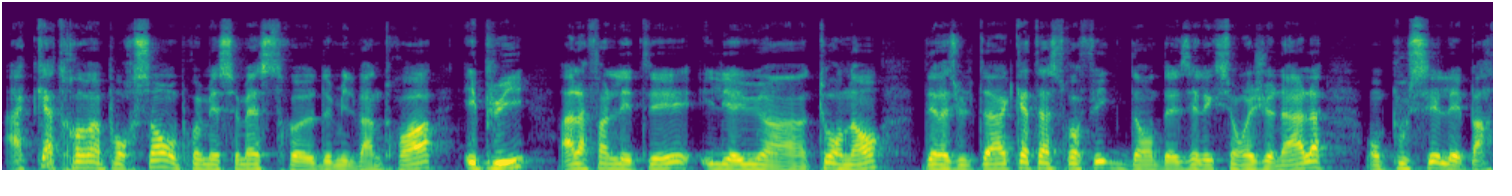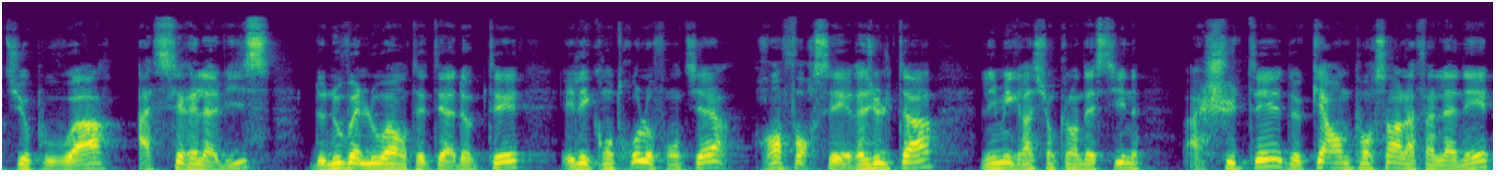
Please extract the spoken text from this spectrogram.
à 80% au premier semestre 2023. Et puis, à la fin de l'été, il y a eu un tournant. Des résultats catastrophiques dans des élections régionales ont poussé les partis au pouvoir à serrer la vis. De nouvelles lois ont été adoptées et les contrôles aux frontières renforcés. Résultat, l'immigration clandestine a chuté de 40% à la fin de l'année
